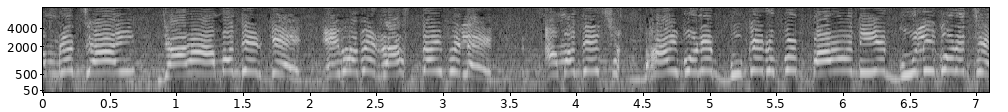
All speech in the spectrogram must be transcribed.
আমরা চাই যারা আমাদেরকে এইভাবে রাস্তায় ফেলে আমাদের ছ- ভাই বোনের বুকের উপর পাড়া দিয়ে গুলি করেছে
